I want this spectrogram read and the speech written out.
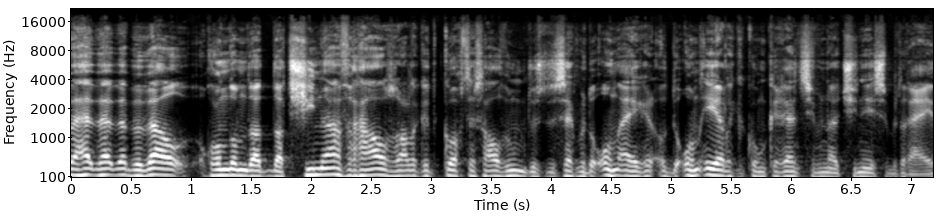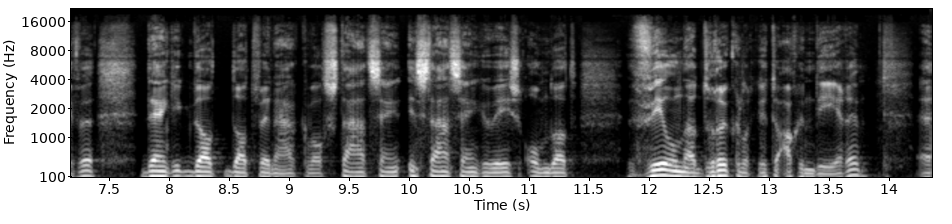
we, hebben- we hebben wel rondom dat, dat China-verhaal, zal ik het kort eens half noemen, dus de, zeg maar de, oneigen, de oneerlijke concurrentie vanuit Chinese bedrijven, denk ik dat, dat we eigenlijk wel staat zijn, in staat zijn geweest om dat veel nadrukkelijker te agenderen. Eh,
